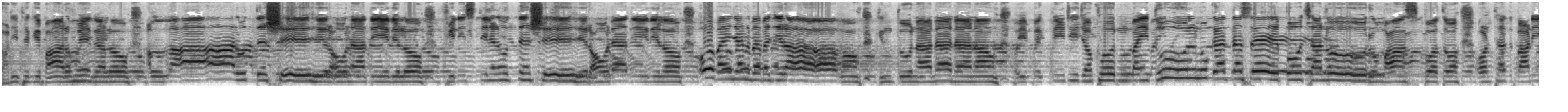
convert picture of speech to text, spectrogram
বাড়ি থেকে পার হয়ে গেল, আল্লাহর উদ্দেশ্যে রওনা দিয়ে দিল, ফিলিস্তিনের উদ্দেশ্যে রওনা দিয়ে দিল। ও ভাইজান বাবাজিরা কিন্তু না না না না। ওই ব্যক্তিটি যখন বাইতুল মুকাদ্দাসে পৌঁছানোর মাস পথ অর্থাৎ বাড়ি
